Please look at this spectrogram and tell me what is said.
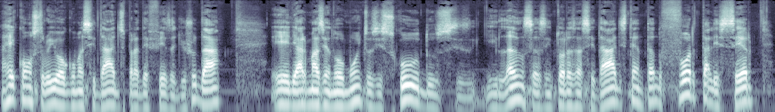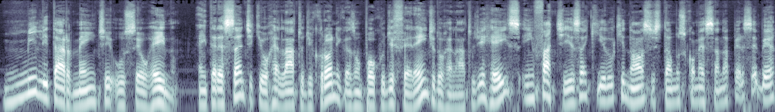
reconstruiu algumas cidades para a defesa de Judá ele armazenou muitos escudos e lanças em todas as cidades, tentando fortalecer militarmente o seu reino. É interessante que o relato de crônicas, um pouco diferente do relato de reis, enfatiza aquilo que nós estamos começando a perceber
